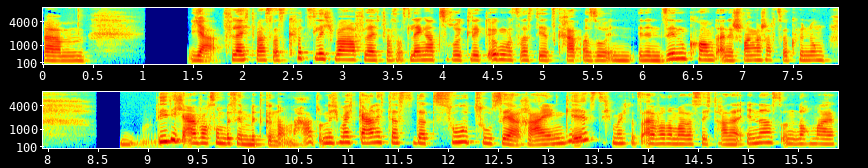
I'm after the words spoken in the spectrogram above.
Ähm, ja, vielleicht was, was kürzlich war, vielleicht was, was länger zurückliegt, irgendwas, was dir jetzt gerade mal so in, in den Sinn kommt, eine Schwangerschaftsverkündung die dich einfach so ein bisschen mitgenommen hat. Und ich möchte gar nicht, dass du dazu zu sehr reingehst. Ich möchte jetzt einfach nochmal, dass du dich daran erinnerst und nochmal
